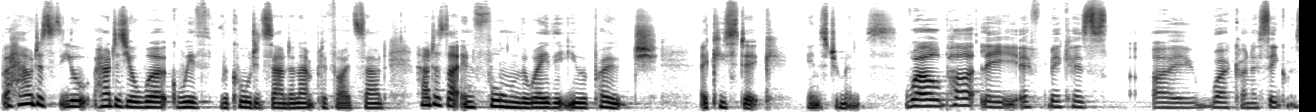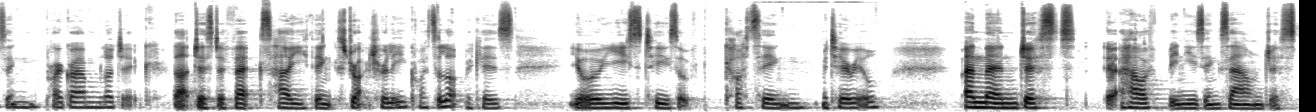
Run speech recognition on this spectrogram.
But how does your how does your work with recorded sound and amplified sound how does that inform the way that you approach acoustic instruments? Well, partly if because I work on a sequencing program logic that just affects how you think structurally quite a lot because you're used to sort of cutting material and then just how I've been using sound, just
